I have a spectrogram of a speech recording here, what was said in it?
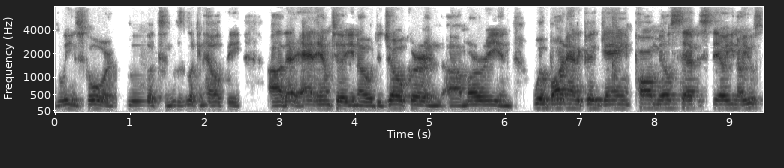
leading scorer, looks and was looking healthy. Uh, that add him to you know the Joker and uh, Murray and Will Barton had a good game. Paul Millsap is still you know he was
